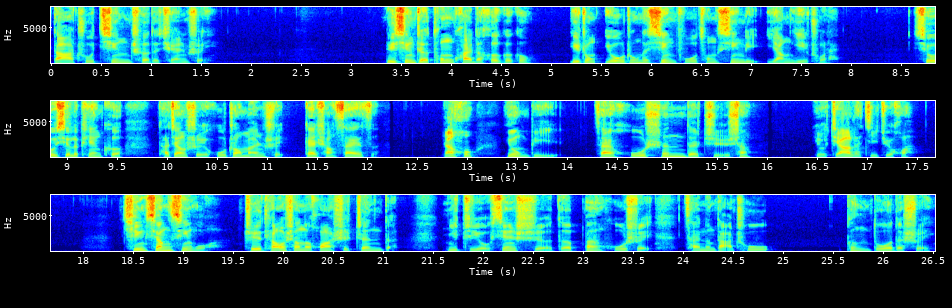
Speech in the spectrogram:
打出清澈的泉水。旅行者痛快地喝个够，一种由衷的幸福从心里洋溢出来。休息了片刻，他将水壶装满水，盖上塞子，然后用笔在壶身的纸上又加了几句话：“请相信我，纸条上的话是真的。”你只有先舍得半壶水，才能打出更多的水。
